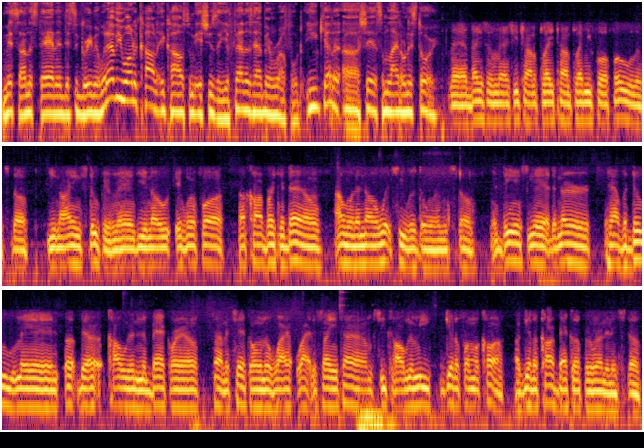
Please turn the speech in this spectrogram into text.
misunderstanding, disagreement, whatever you want to call it. It caused some issues, and your feathers have been ruffled. You care to uh, shed some light on this story? Man, basically, man, she trying to play, trying to play me for a fool and stuff. You know, I ain't stupid, man. You know, it went for her car breaking down. I want to know what she was doing and stuff. And then she had the nerve to have a dude, man, up there calling in the background, trying to check on her while, while at the same time she calling me, get her from her car, or get her car back up and running and stuff.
